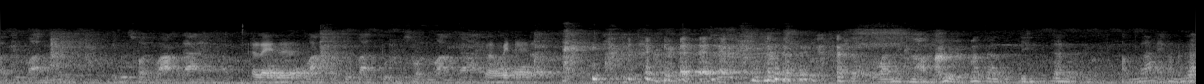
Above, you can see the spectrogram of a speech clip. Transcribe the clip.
ปัจจุบันนี่ปุ ถุชนวางได้ครับอะไรนะวางปัจจุบันปุถุชนวางได้วางไม่ได้หรอกวันข่าวคือพระอาจารย์จริงจังทำได้ทำได้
